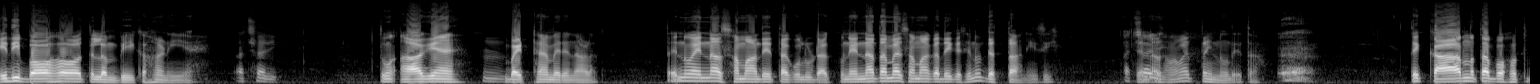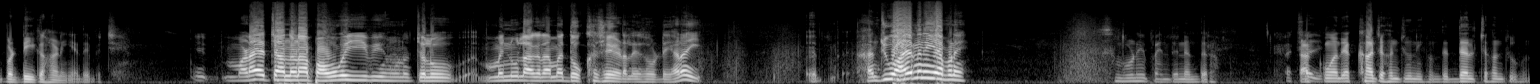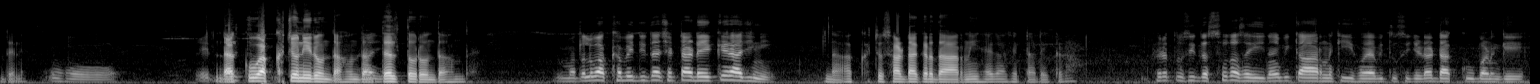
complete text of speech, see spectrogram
ਇਹਦੀ ਬਹੁਤ ਲੰਬੀ ਕਹਾਣੀ ਹੈ। ਅੱਛਾ ਜੀ। ਤੂੰ ਆ ਗਿਆ ਹੈ, ਹੂੰ। ਬੈਠਾ ਮੇਰੇ ਨਾਲ। ਤੈਨੂੰ ਇੰਨਾ ਸਮਾਂ ਦਿੱਤਾ ਕੋਲੂ ਡਾਕੂ ਨੇ। ਇੰਨਾ ਤਾਂ ਮੈਂ ਸਮਾਂ ਕਦੇ ਕਿਸੇ ਨੂੰ ਦਿੱਤਾ ਨਹੀਂ ਸੀ। ਅੱਛਾ ਜਿੰਨਾ ਜੀ। ਸਮਾਂ ਮੈਂ ਤੈਨੂੰ ਦਿੱਤਾ। ਤੇ ਕਾਰਨ ਤਾਂ ਬਹੁਤ ਵੱਡੀ ਕਹਾਣੀ ਹੈ ਇਹਦੇ ਪਿੱਛੇ ਇਹ ਮੜਾ ਚਾਨਣਾ ਪਾਓਗੇ ਜੀ ਵੀ ਹੁਣ ਚਲੋ ਮੈਨੂੰ ਲੱਗਦਾ ਮੈਂ ਦੁੱਖ ਛੇੜ ਲਏ ਤੁਹਾਡੇ ਹਨਾ ਜੀ? ਇਹ ਹੰਝੂ ਆਏ ਨੇ ਨਹੀਂ ਆਪਣੇ? ਸਮੋਣੇ ਪੈਂਦੇ ਨੇ ਅੰਦਰ। ਅੱਛਾ ਜੀ। ਡਾਕੂਆਂ ਦੇ ਅੱਖਾਂ 'ਚ ਹੰਝੂ ਨਹੀਂ ਹੁੰਦੇ ਦਿਲ 'ਚ ਹੰਝੂ ਹੁੰਦੇ ਨੇ। ਓਹੋ। ਇਹ ਡਾਕੂ ਅੱਖ 'ਚੋਂ ਨਹੀਂ ਰੋਂਦਾ ਹੁੰਦਾ ਦਿਲ ਤੋਂ ਰੋਂਦਾ ਹੁੰਦਾ। ਮਤਲਬ ਅੱਖ ਵਿੱਚ ਦੀ ਤਾਂ ਛੱਟਾ ਡੇਕ ਕੇ ਰਾਜੀ ਨਹੀਂ। ਨਾ ਅੱਖ 'ਚ ਸਾਡਾ ਕਿਰਦਾਰ ਨਹੀਂ ਹੈਗਾ ਸਿੱਟਾ ਟੇਕੜਾ ਫਿਰ ਤੁਸੀਂ ਦੱਸੋ ਤਾਂ ਸਹੀ ਨਾ ਵੀ ਕਾਰਨ ਕੀ ਹੋਇਆ ਵੀ ਤੁਸੀਂ ਜਿਹੜਾ ਡਾਕੂ ਬਣ ਗਏ।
